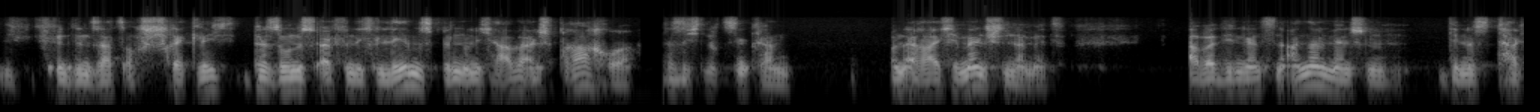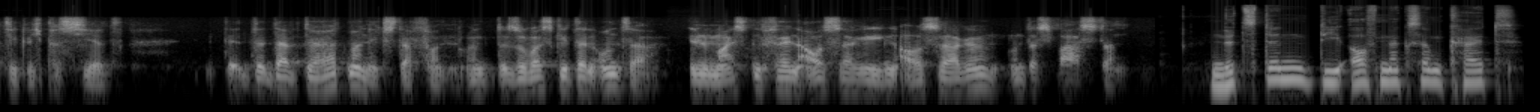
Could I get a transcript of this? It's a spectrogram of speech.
ich finde den Satz auch schrecklich, Person des öffentlichen Lebens bin und ich habe ein Sprachrohr, das ich nutzen kann und erreiche Menschen damit. Aber den ganzen anderen Menschen, denen es tagtäglich passiert, da, da, da, hört man nichts davon. Und sowas geht dann unter. In den meisten Fällen Aussage gegen Aussage und das war's dann. Nützt denn die Aufmerksamkeit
